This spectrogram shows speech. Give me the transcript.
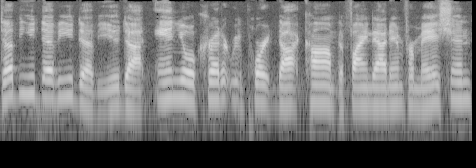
www.annualcreditreport.com to find out information.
